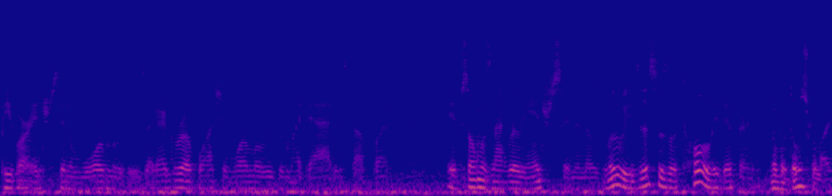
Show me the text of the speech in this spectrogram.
people are interested in war movies. Like I grew up watching war movies with my dad and stuff, but if someone's not really interested in those movies, this is a totally different. No, but those were like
